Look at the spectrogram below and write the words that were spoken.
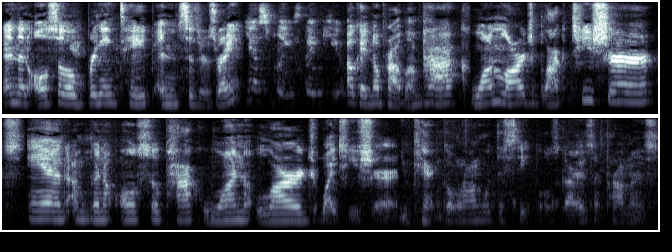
and then also bringing tape and scissors, right? Yes, please. Thank you. Okay, no problem. Pack one large black t-shirt and I'm gonna also pack one large white t-shirt. You can't go wrong with the staples, guys, I promise.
